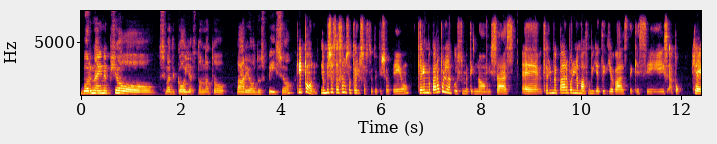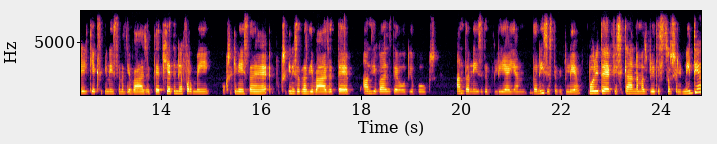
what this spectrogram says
μπορεί να είναι πιο σημαντικό για αυτό να το πάρει όντως πίσω. Λοιπόν, νομίζω φτάσαμε στο τέλος αυτού του επεισοδίου. Θέλουμε πάρα πολύ να ακούσουμε τη γνώμη σας. Ε, θέλουμε πάρα πολύ να μάθουμε γιατί διαβάζετε κι εσείς, από ποια ηλικία ξεκινήσατε να διαβάζετε, ποια ήταν η αφορμή που ξεκινήσατε, που ξεκινήσατε να διαβάζετε, αν διαβάζετε audiobooks, αν δανείζετε βιβλία ή αν δανείζεστε βιβλία. Μπορείτε φυσικά να μας βρείτε στα social media,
